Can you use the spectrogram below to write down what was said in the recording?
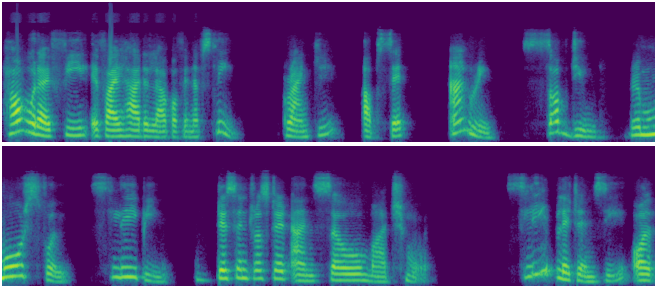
How would I feel if I had a lack of enough sleep? Cranky, upset, angry, subdued, remorseful, sleepy, disinterested, and so much more. Sleep latency, or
